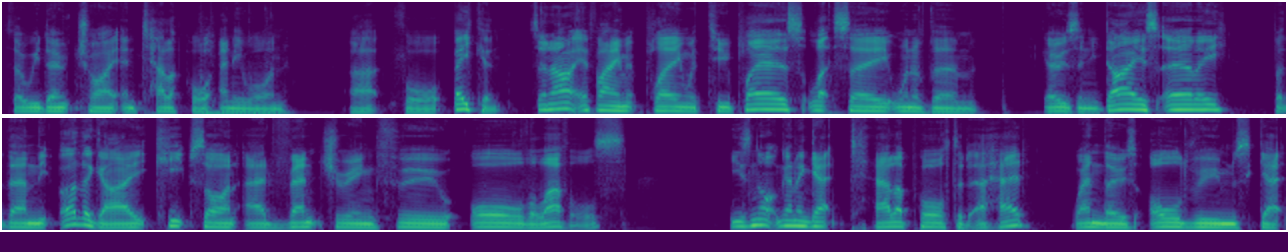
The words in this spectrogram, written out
so we don't try and teleport anyone uh, for bacon. So now if I'm playing with two players, let's say one of them goes and dies early, but then the other guy keeps on adventuring through all the levels he's not going to get teleported ahead when those old rooms get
